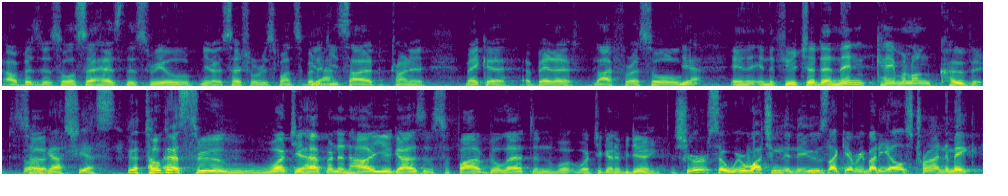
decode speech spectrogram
our business also has this real you know social responsibility yeah. side, trying to make a, a better life for us all. Yeah in, in the future. And then came along COVID. Oh, so oh gosh, yes. talk us through what you happened and how you guys have survived all that and what, what you're going to be doing. Sure. So we're watching the news like everybody else, trying to make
